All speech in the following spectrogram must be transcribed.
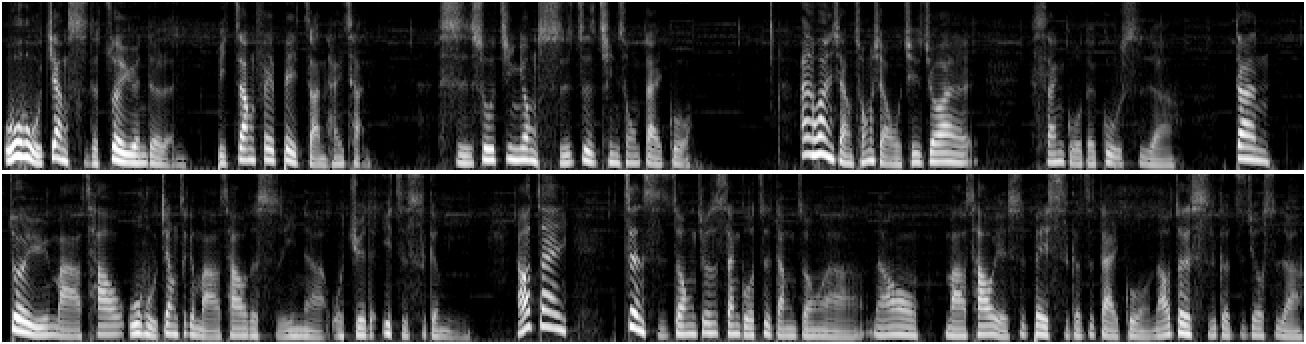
五虎将死的最冤的人，比张飞被斩还惨。史书竟用十字轻松带过。爱幻想，从小我其实就爱三国的故事啊，但。对于马超五虎将这个马超的死因啊，我觉得一直是个谜。然后在正史中，就是《三国志》当中啊，然后马超也是被十个字带过。然后这十个字就是啊，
